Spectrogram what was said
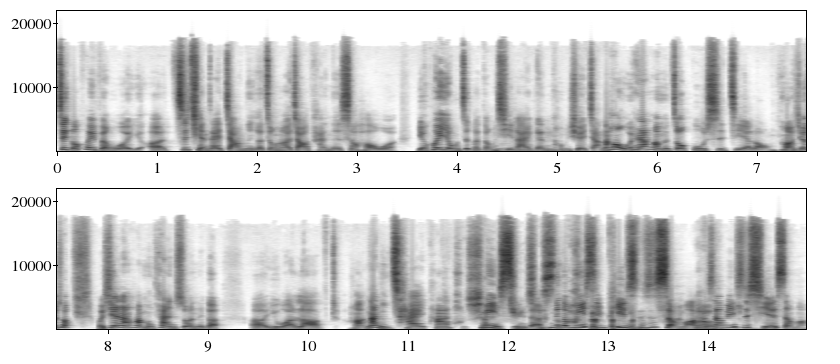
这个绘本我有呃之前在教那个宗教交谈的时候，我也会用这个东西来跟同学讲，然后我会让他们做故事接龙哈，就是说我先让他们看说那个。呃，You are loved。好，那你猜它 missing 的那个 missing piece 是什么？它上面是写什么？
